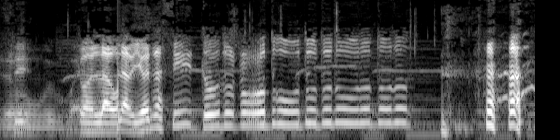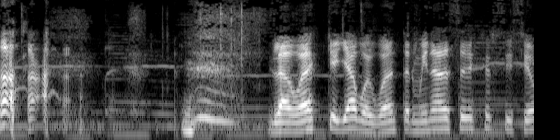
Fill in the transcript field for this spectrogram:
Bueno. Con la, el avión así. tu, tu, tu, tu, tu, tu, tu, tu, tu. la weá es que ya, pues, weón, termina de hacer ejercicio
